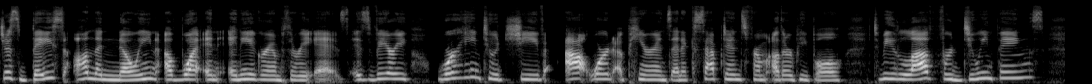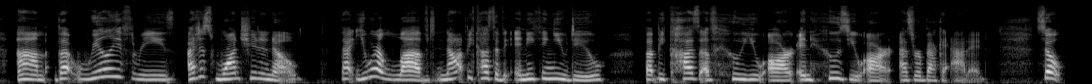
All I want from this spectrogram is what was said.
just based on the knowing of what an Enneagram 3 is. It's very working to achieve outward appearance and acceptance from other people, to be loved for doing things. Um, but really, threes, I just want you to know that you are loved not because of anything you do, but because of who you are and whose you are, as Rebecca added. So,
